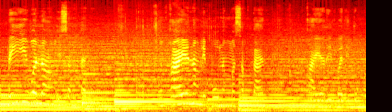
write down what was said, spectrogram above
may iwan lang ang isang tanong. Kung kaya ng lipunang masaktan, kaya rin ba nitong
